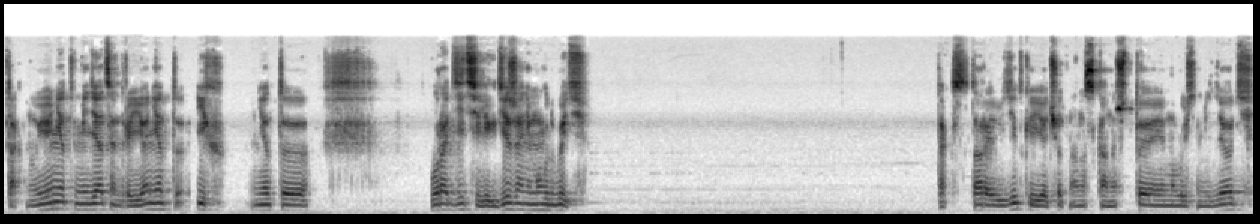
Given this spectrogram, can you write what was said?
Так, ну ее нет в медиацентре, ее нет их, нет э, у родителей. Где же они могут быть? Так, старая визитка, ее что-то надо сканать. Что я могу с ними сделать?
